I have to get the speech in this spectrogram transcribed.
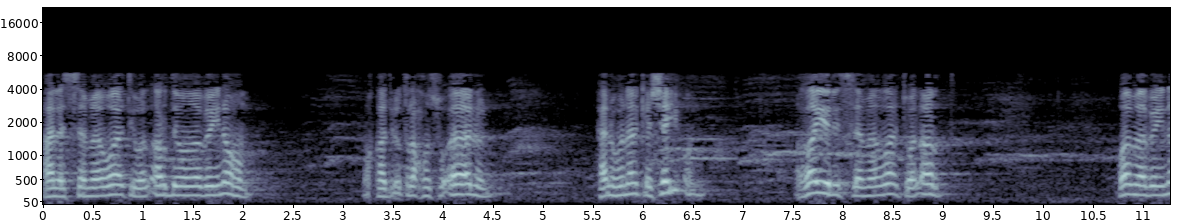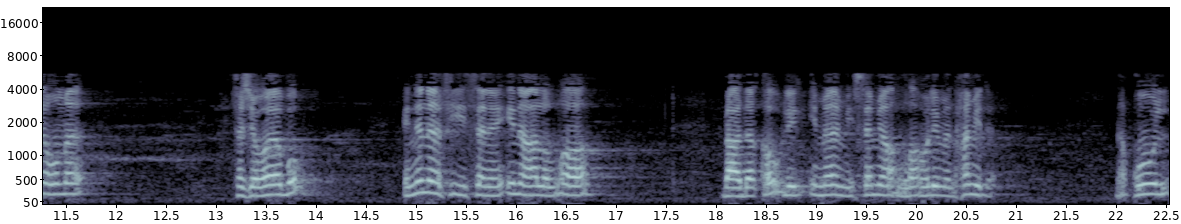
على السماوات والأرض وما بينهم؟ وقد يطرح سؤال هل هناك شيء غير السماوات والأرض وما بينهما؟ فجوابه إننا في ثنائنا على الله بعد قول الإمام سمع الله لمن حمده. نقول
